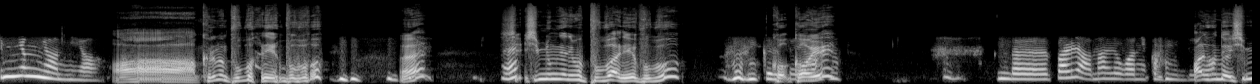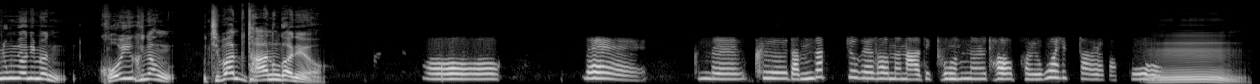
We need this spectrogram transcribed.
16년이요. 아, 그러면 부부 아니에요, 부부? 예? 16년이면 부부 아니에요, 부부? 거, 거의? 근데 빨리 안 하려고 하니까 문제죠. 아니, 근데 16년이면 거의 그냥 집안도 다 하는 거 아니에요? 어, 네. 근데 그 남자 쪽에서는 아직 돈을 더 벌고 싶다 해갖고 음.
